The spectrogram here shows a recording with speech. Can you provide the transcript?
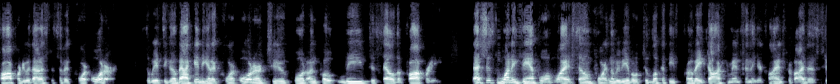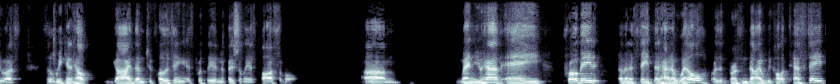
property without a specific court order. So we have to go back in to get a court order to quote unquote leave to sell the property. That's just one example of why it's so important that we be able to look at these probate documents and that your clients provide those to us so that we can help guide them to closing as quickly and efficiently as possible. Um, when you have a probate of an estate that had a will or the person died, we call it testate,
